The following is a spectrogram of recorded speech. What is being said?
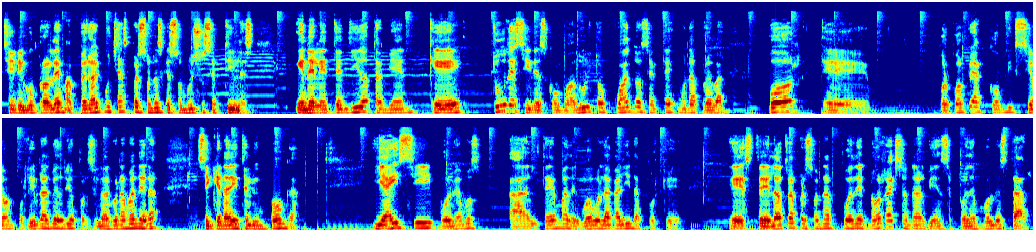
Sin ningún problema, pero hay muchas personas que son muy susceptibles. En el entendido también que tú decides como adulto cuándo hacerte una prueba por, eh, por propia convicción, por libre albedrío, por decirlo de alguna manera, sin que nadie te lo imponga. Y ahí sí volvemos al tema del huevo o la gallina, porque este, la otra persona puede no reaccionar bien, se puede molestar,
